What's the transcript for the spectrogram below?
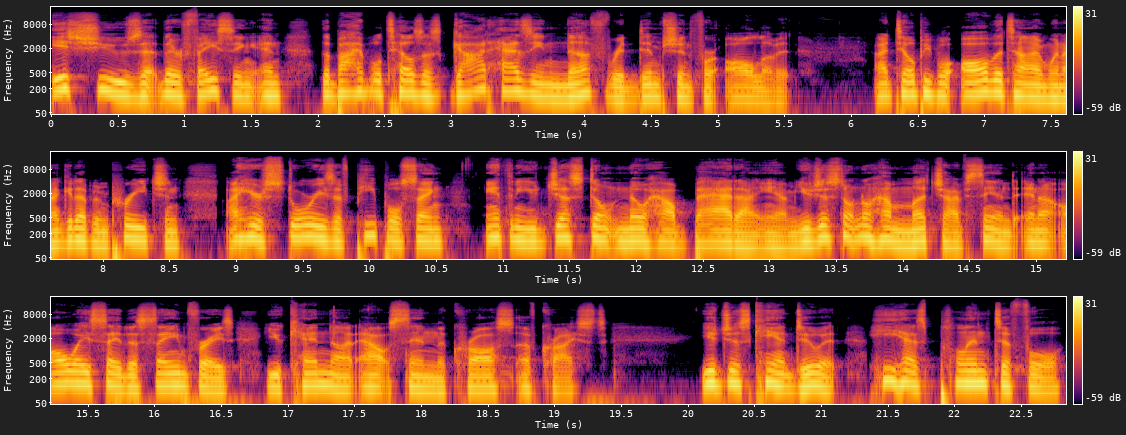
issues that they're facing. And the Bible tells us God has enough redemption for all of it. I tell people all the time when I get up and preach, and I hear stories of people saying, Anthony, you just don't know how bad I am. You just don't know how much I've sinned. And I always say the same phrase you cannot out sin the cross of Christ. You just can't do it. He has plentiful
